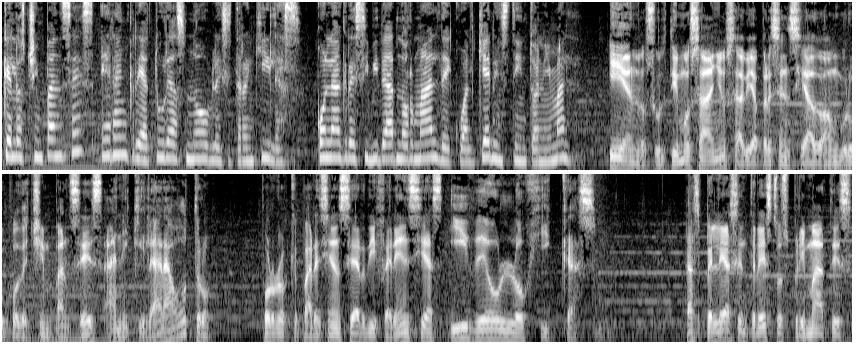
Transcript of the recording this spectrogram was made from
que los chimpancés eran criaturas nobles y tranquilas, con la agresividad normal de cualquier instinto animal. Y en los últimos años había presenciado a un grupo de chimpancés aniquilar a otro, por lo que parecían ser diferencias ideológicas. Las peleas entre estos primates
